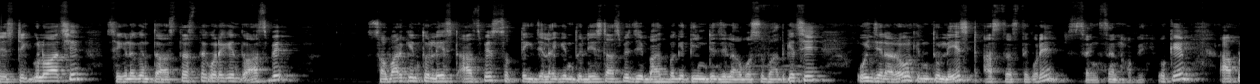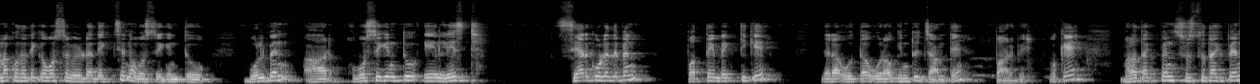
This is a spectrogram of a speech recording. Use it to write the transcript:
ডিস্ট্রিক্টগুলো আছে, সেগুলো কিন্তু আস্তে আস্তে করে কিন্তু আসবে। সবার কিন্তু লিস্ট আসবে প্রত্যেক জেলায় কিন্তু লিস্ট আসবে, যে বাদবাকি তিনটে জেলা অবশ্য বাদ গেছে, ওই জেলারও কিন্তু লিস্ট আস্তে আস্তে করে স্যাংশন হবে ওকে আপনার কোথা থেকে অবশ্য ভিডিওটা দেখছেন, অবশ্যই কিন্তু বলবেন, আর অবশ্যই কিন্তু এই লিস্ট শেয়ার করে দেবেন প্রত্যেক ব্যক্তিকে, যারা ওটা ওরাও কিন্তু জানতে পারবে ওকে ভালো থাকবেন, সুস্থ থাকবেন।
